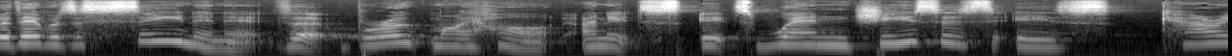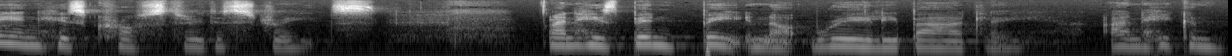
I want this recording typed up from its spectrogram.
But there was a scene in it that broke my heart, and it's, it's when Jesus is carrying his cross through the streets. And he's been beaten up really badly. And he can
